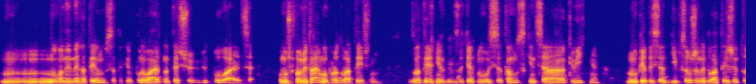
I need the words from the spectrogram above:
ну вони негативно все таки впливають на те, що відбувається. Тому що пам'ятаємо про два тижні. Два тижні затягнулися там з кінця квітня. Ну, 50 діб це вже не два тижні, то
